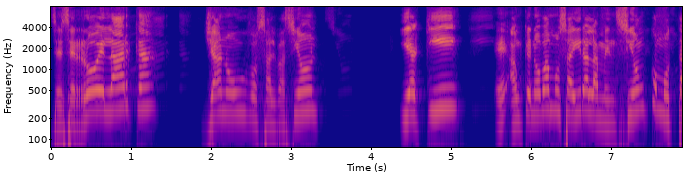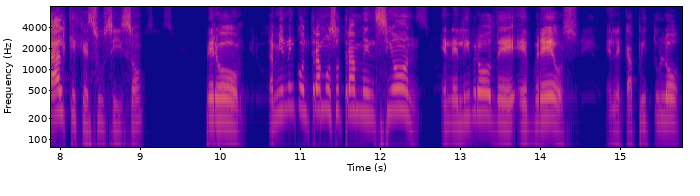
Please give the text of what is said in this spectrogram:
Se cerró el arca, ya no hubo salvación. Y aquí, eh, aunque no vamos a ir a la mención como tal que Jesús hizo, pero también encontramos otra mención en el libro de Hebreos, en el capítulo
